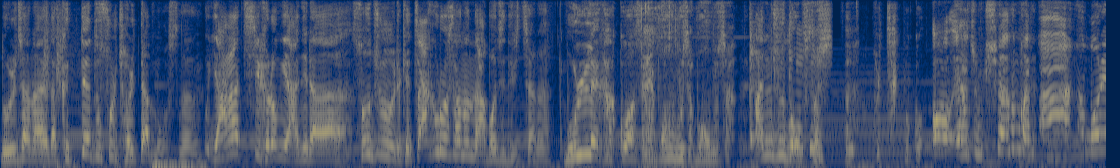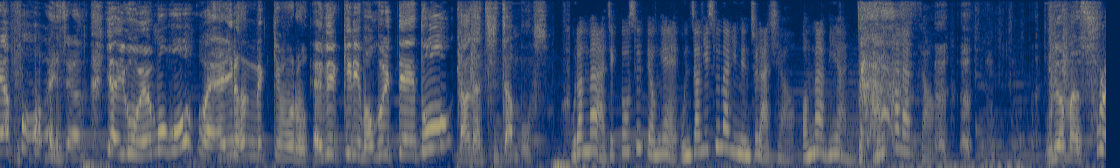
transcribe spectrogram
놀잖아요. 나 그때도 술 절대 안 먹었어. 나는 양아치 그런 게 아니라 소주 이렇게 짝으로 사놓는 아버지들 있잖아. 몰래 갖고 와서 야 먹어보자 먹어보자. 안주도 없어. 씨. 홀짝 먹고 어 야 좀 취하는 거 같아. 아 머리 아파. 이제 야 이거 왜 먹어? 왜 이런 느낌으로 애들끼리 먹을 때도 나는 진짜 안 먹었어. 우리 엄마 아직도 술병에 온전히 술만 있는 줄 아셔. 엄마 미안. 화났어. 우리 엄마는 술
